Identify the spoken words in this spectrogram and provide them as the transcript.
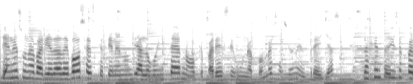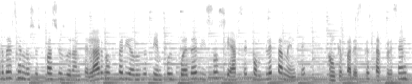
Tienes una variedad de voces que tienen un diálogo interno o que parece una conversación entre ellas. La gente dice perderse en los espacios durante largos periodos de tiempo y puede disociarse completamente, aunque parezca estar presente.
